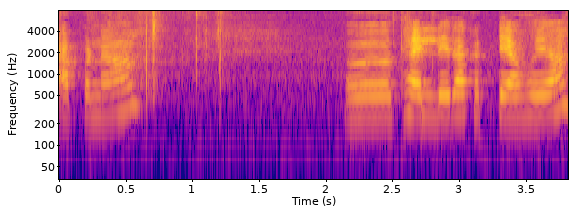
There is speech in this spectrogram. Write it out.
ਆਪਣਾ ਥੈਲੇ ਦਾ ਕੱਟਿਆ ਹੋਇਆ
